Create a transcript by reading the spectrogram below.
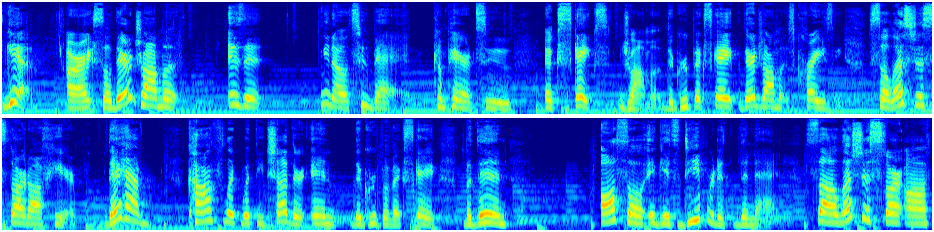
yeah. All right. So their drama isn't, you know, too bad compared to Xscape's drama. The group Xscape, their drama is crazy. So let's just start off here. They have conflict with each other in the group of Xscape, but then also it gets deeper than that. So let's just start off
